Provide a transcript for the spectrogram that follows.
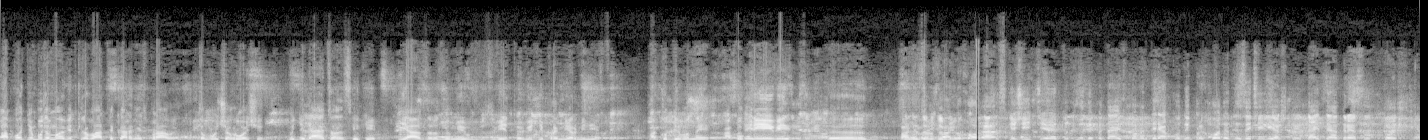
А потім будемо відкривати карні справи, тому що гроші виділяються, наскільки я зрозумів з відповіді прем'єр-міністра. А куди вони А у куди Києві не е, не зрозуміло. Скажіть, е, тут люди питають в коментарях, куди приходити за тележкою. Дайте адресу точно.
